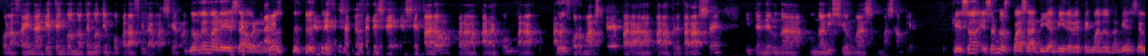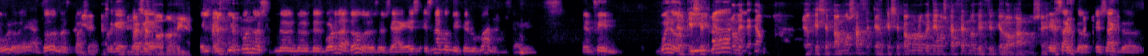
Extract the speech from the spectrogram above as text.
con la faena que tengo no tengo tiempo para afilar la sierra. No, me marees ahora, ¿no? Es necesario hacer ese, paro para, para, para, para formarse, para, prepararse y tener una, una visión más, más amplia. Que eso, eso nos pasa a ti y a mí de vez en cuando también, seguro, ¿eh? A todos nos pasa. Porque, pasa todos los días. El, tiempo nos, nos, desborda a todos, o sea, es, es una condición humana. O sea que, en fin. Bueno, y ya el que sepamos, el que sepamos lo que tenemos que hacer no quiere decir que lo hagamos. ¿eh? Exacto, exacto.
